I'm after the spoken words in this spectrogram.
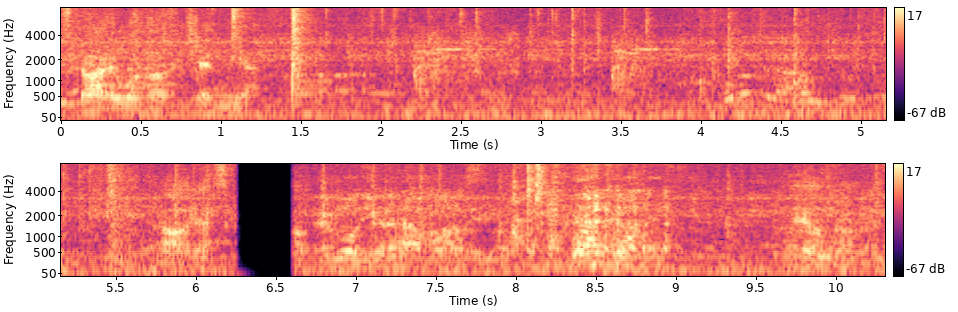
started with her. Check me out. Oh, that's Everyone, you gotta have one of these. hell no.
